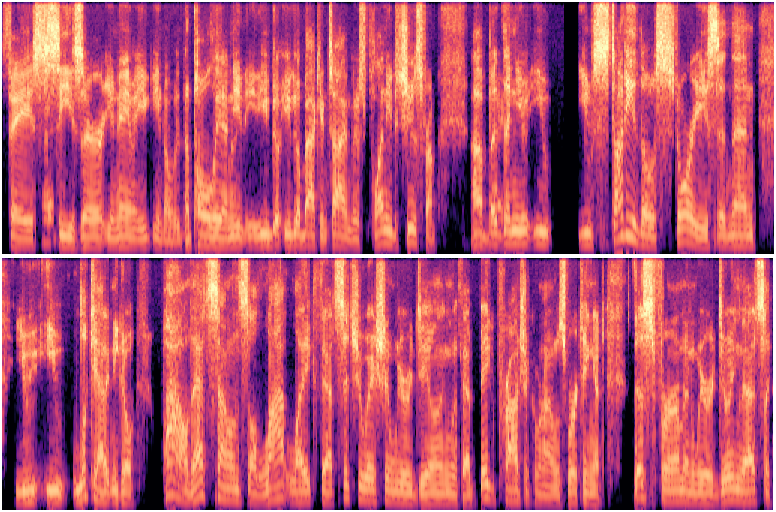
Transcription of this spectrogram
faced, right. Caesar, you name it. You, you know Napoleon. You, you go you go back in time. There's plenty to choose from. Uh, but then you you you study those stories and then you you look at it and you go wow, that sounds a lot like that situation we were dealing with, that big project when I was working at this firm and we were doing that. It's like,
